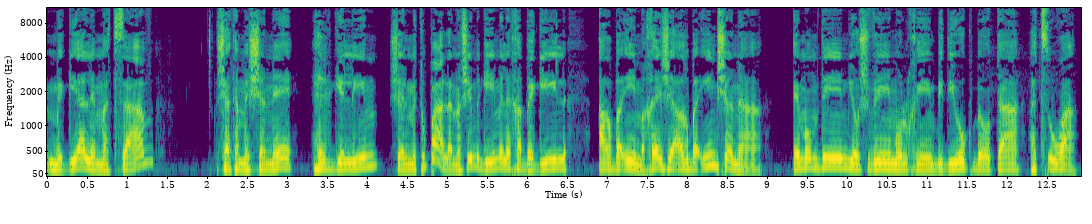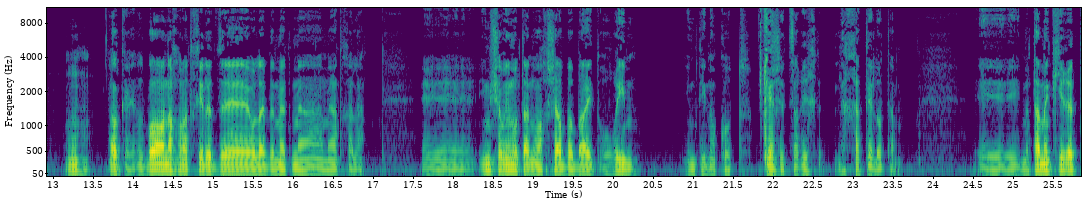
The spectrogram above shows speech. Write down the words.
מגיע למצב שאתה משנה הרגלים של מטופל? אנשים מגיעים אליך בגיל 40, אחרי ש-40 שנה הם עומדים, יושבים, הולכים, בדיוק באותה הצורה. אוקיי, אז בואו אנחנו נתחיל את זה אולי באמת מה, מההתחלה. אה, אם שומעים אותנו עכשיו בבית הורים עם תינוקות, כן. שצריך לחתל אותם, אה, אם אתה מכיר את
